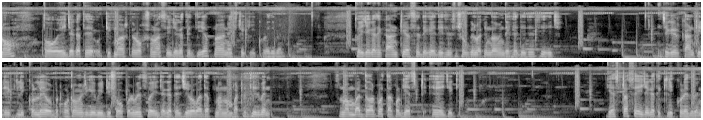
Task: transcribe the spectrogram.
নো তো এই জায়গাতে টিকমার্কের অপশন আছে, এই জায়গাতে দিয়ে আপনারা নেক্সটে ক্লিক করে দেবেন। তো এই জায়গাতে কান্ট্রি আছে, দেখাই দিতেছি, সবগুলো কিন্তু আমি দেখাই দিতেছি, এই জায়গার কান্ট্রিতে ক্লিক করলে অটোমেটিকলি ভিডিও শো করবে। তো এই জায়গাতে জিরো বাদে আপনার নম্বরটা দিয়ে দেবেন। তো নাম্বার দেওয়ার পর তারপর গেস্ট এই যে গেস্ট আছে, এই জায়গাতে ক্লিক করে দেবেন।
